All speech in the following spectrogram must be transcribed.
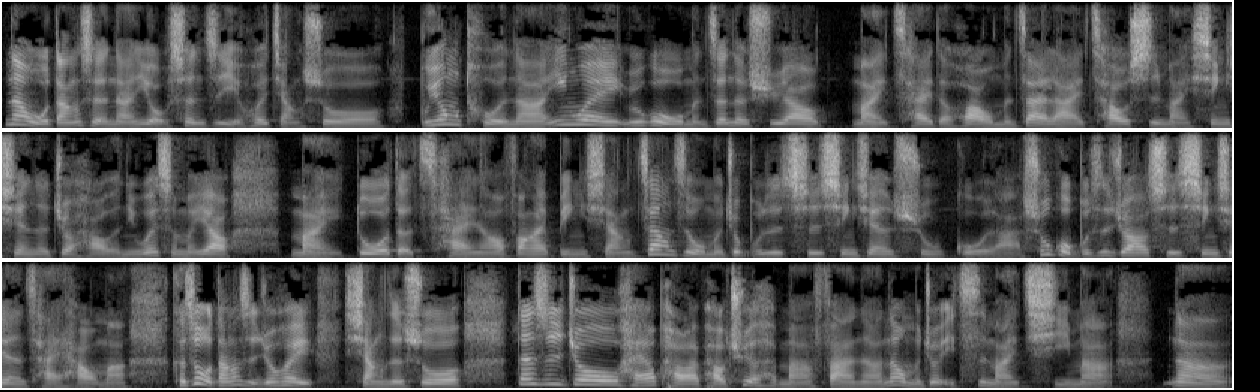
那我当时的男友甚至也会讲说，不用囤啊，因为如果我们真的需要买菜的话，我们再来超市买新鲜的就好了。你为什么要买多的菜，然后放在冰箱？这样子我们就不是吃新鲜的蔬果啦。蔬果不是就要吃新鲜的才好吗？可是我当时就会想着说，但是就还要跑来跑去很麻烦啊。那我们就一次买齐嘛。那。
